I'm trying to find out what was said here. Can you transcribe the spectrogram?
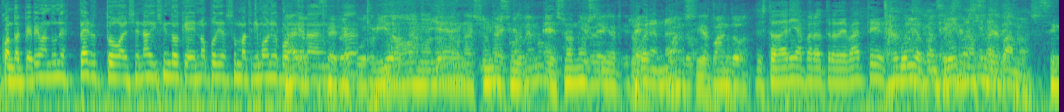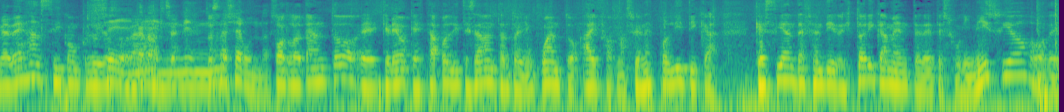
Cuando el PP mandó un experto al Senado diciendo que no podía ser un matrimonio porque era Se recurrió también. eso, no es cierto. eso no es cierto. Bueno, no, es cierto. Cuando, Esto daría para otro debate. Julio, concluimos y nos vamos. Si me dejan, sí concluyo sí, sobre segundos. Por lo tanto, eh, creo que está politizado en tanto y en cuanto hay formaciones políticas que sí han defendido históricamente desde sus inicios, o de,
